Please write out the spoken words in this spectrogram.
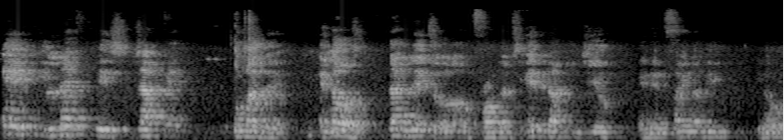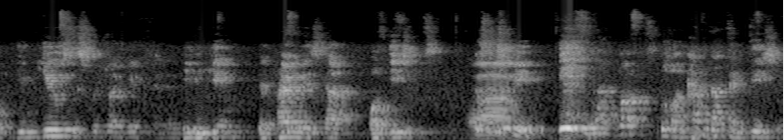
And he left his jacket over there. And that was that led to a lot of problems. He ended up in jail and then finally, you know, he used his spiritual gift and then he became the prime minister of Egypt. Wow. Listen to me. If he had not overcome that temptation,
